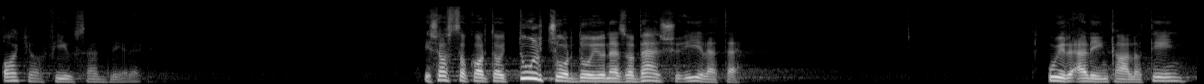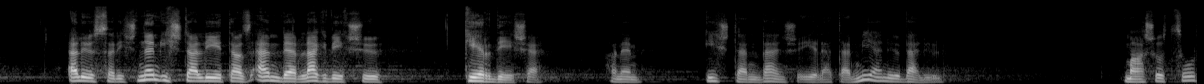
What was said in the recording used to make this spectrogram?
Atya, Fiú, Szentlélek és azt akarta, hogy túlcsordoljon ez a belső élete. Újra elénk áll a tény, először is nem Isten léte az ember legvégső kérdése, hanem Isten benső élete. Milyen ő belül? Másodszor,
